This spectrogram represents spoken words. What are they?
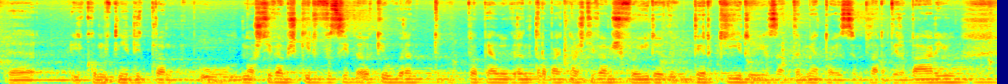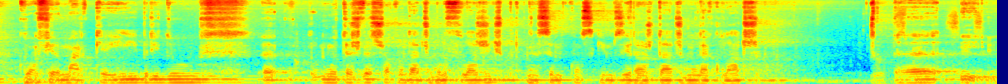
Uh, e como tinha dito, pronto, o, nós tivemos que ir visitar, aqui o grande o papel e o grande trabalho que nós tivemos foi ir, ter que ir exatamente ao exemplar de herbário, confirmar que é híbrido, muitas vezes só com dados morfológicos, porque nem sempre conseguimos ir aos dados moleculares. Uh, sim, sim,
